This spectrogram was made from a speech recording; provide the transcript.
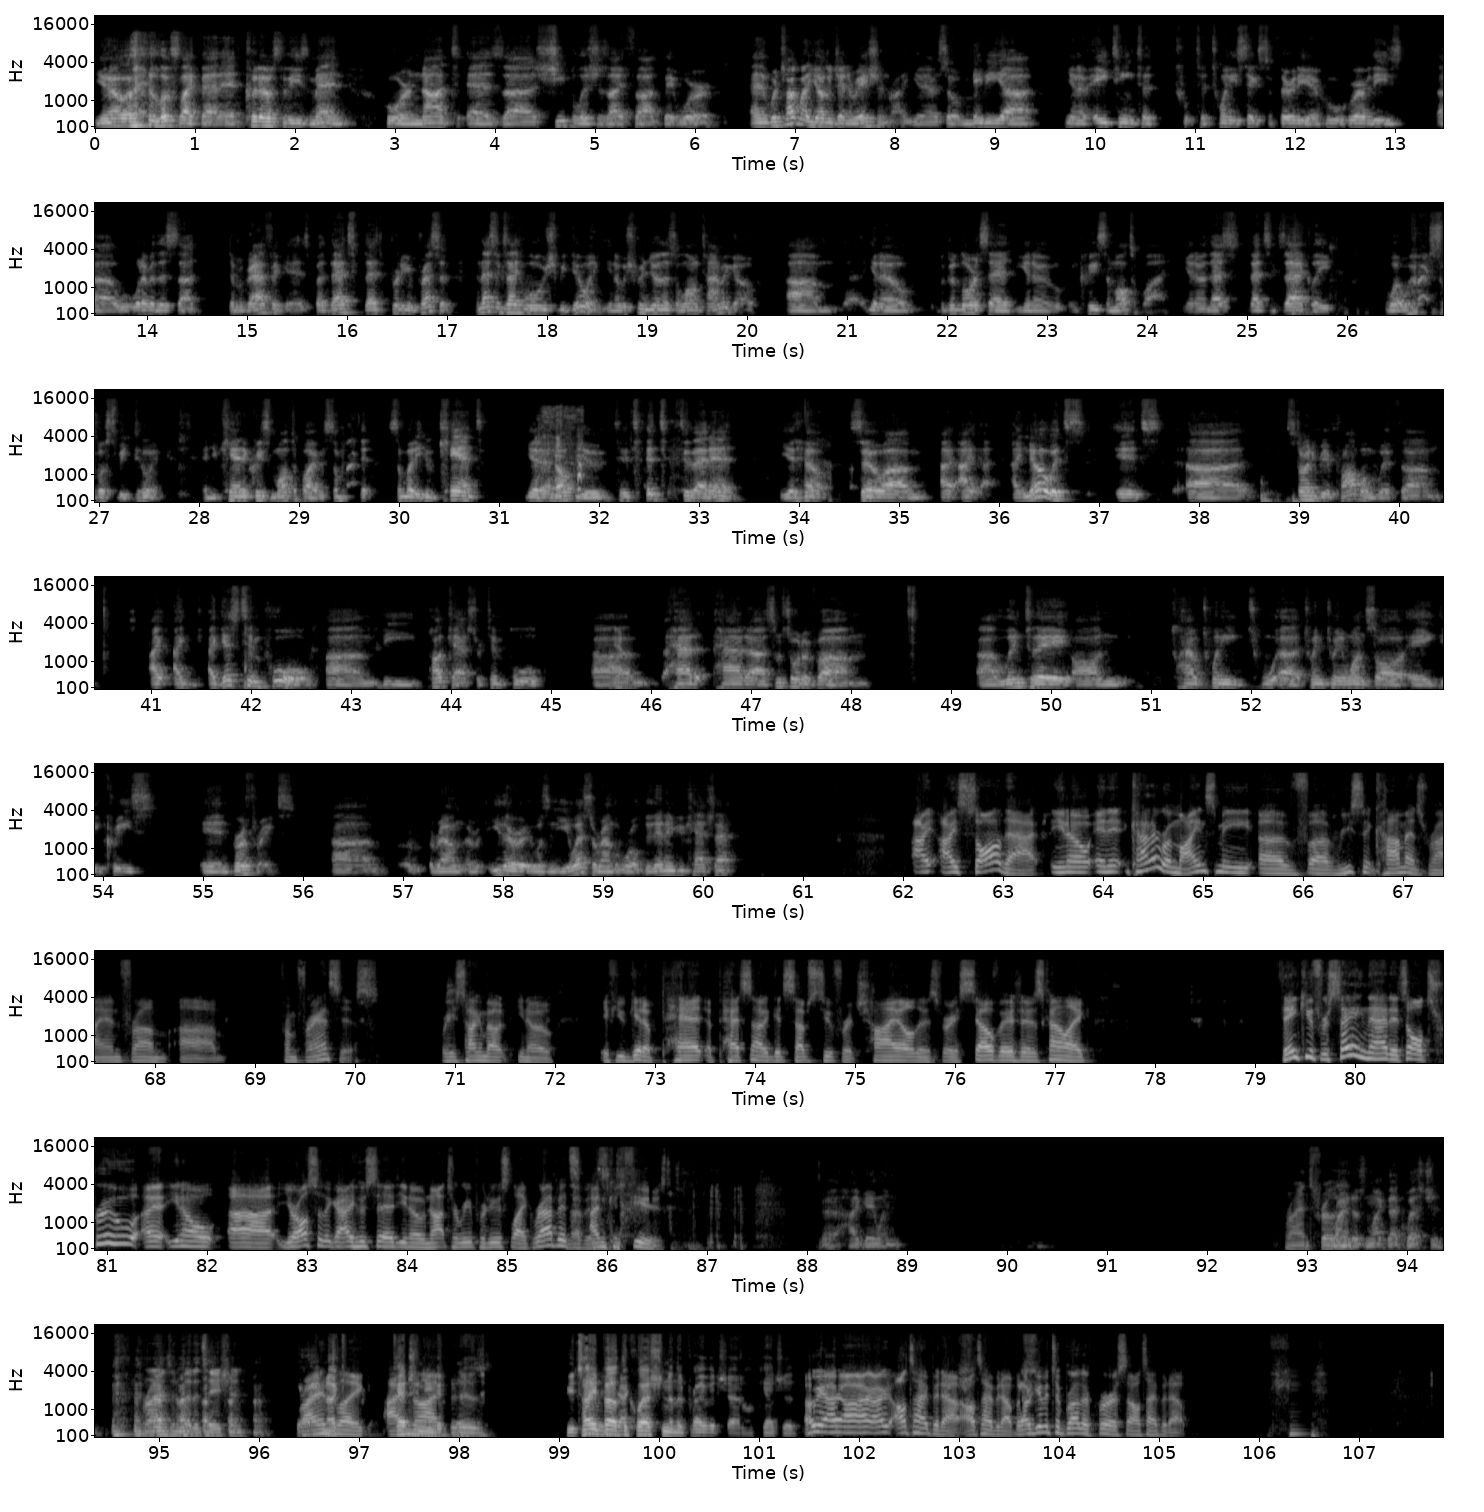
You know, it looks like that. And kudos to these men who are not as uh, sheepish as I thought they were. And we're talking about a younger generation, right? You know, so maybe uh, you know, 18 to to 26 to 30 or who, whoever these uh, whatever this uh, demographic is. But that's that's pretty impressive, and that's exactly what we should be doing. You know, we should be doing this a long time ago. Um, you know, the good Lord said, you know, increase and multiply. You know, and that's that's exactly what we're supposed to be doing. And you can't increase and multiply with somebody somebody who can't, you know, help you to, to, to that end. You know, so um, I, I I know it's it's uh, starting to be a problem with um, I, I, I guess Tim Pool, um, the podcaster Tim Pool, um, yeah. had had uh, some sort of um, uh, link today on how 20, uh, 2021 saw a decrease in birth rates um, around either it was in the U.S. or around the world. Did any of you catch that? I, I saw that, you know, and it kind of reminds me of uh, recent comments, Ryan, from um, from Francis where he's talking about, you know, if you get a pet, a pet's not a good substitute for a child, and it's very selfish. And it's kind of like, thank you for saying that. It's all true. Uh, you know, uh, you're also the guy who said, you know, not to reproduce like rabbits. rabbits. I'm confused. yeah, hi, Galen. Ryan's frozen. Ryan doesn't like that question. Ryan's in meditation. Ryan's like, I'm not. It is. If you type out the question in the private chat, I'll catch it. Okay, I, I, I'll type it out. I'll type it out, but I'll give it to brother first. I'll type it out.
